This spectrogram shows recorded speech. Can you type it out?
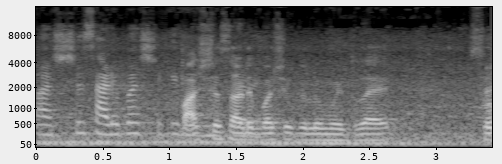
पाचशे साडेपाचशे पाचशे. साडेपाचशे किलोमीटर आहे. सो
